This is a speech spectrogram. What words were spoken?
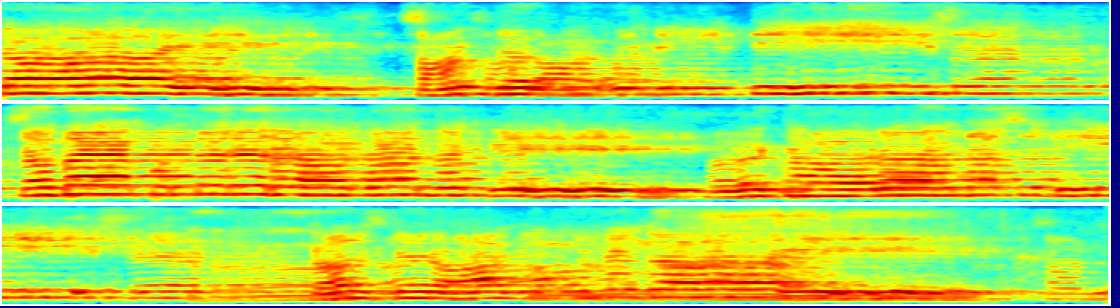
ਗਾਏ, ਸੰਗ ਰਾਗ ਨੀਤੀਸ। ਸਭੈ ਪੁੱਤਰ ਰਾਗਾ ਨਕੇ 18 ਦਸ 20 ਕਸਤ ਰਾਗ ਗੁਣ ਗਾਏ, ਸੰਗ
